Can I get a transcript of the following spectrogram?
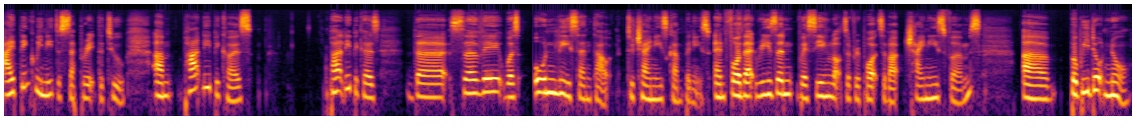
I think we need to separate the two, um, partly because partly because the survey was only sent out to Chinese companies. And for that reason, we're seeing lots of reports about Chinese firms. Uh, but we don't know.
